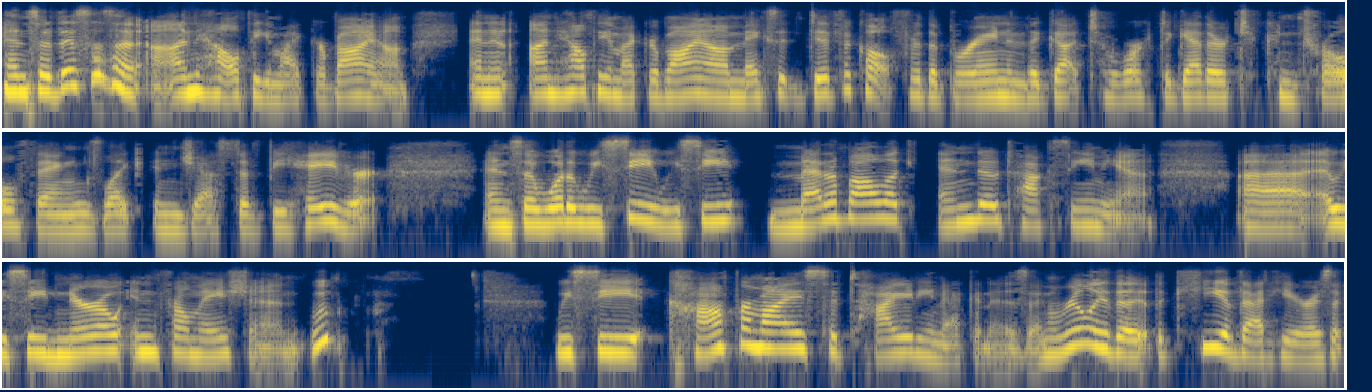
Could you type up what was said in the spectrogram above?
And so this is an unhealthy microbiome, and an unhealthy microbiome makes it difficult for the brain and the gut to work together to control things like ingestive behavior. And so what do we see? We see metabolic endotoxemia. Uh, we see neuroinflammation. Whoop, we see compromised satiety mechanism. And really the, the key of that here is an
